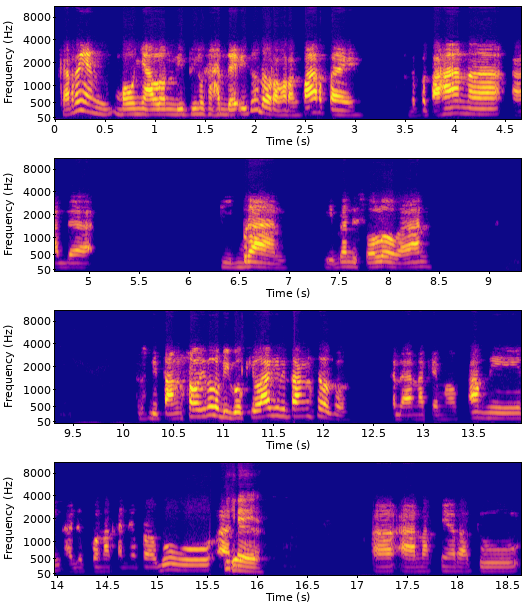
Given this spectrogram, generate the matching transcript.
Karena yang mau nyalon di pilkada itu ada orang-orang partai. Ada petahana, ada Gibran, Gibran di Solo kan. Terus di Tangsel itu lebih gokil lagi di Tangsel tuh. Ada anaknya Maaf Amin, ada ponakannya Prabowo, ada yeah. Iya. uh, anaknya Ratu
